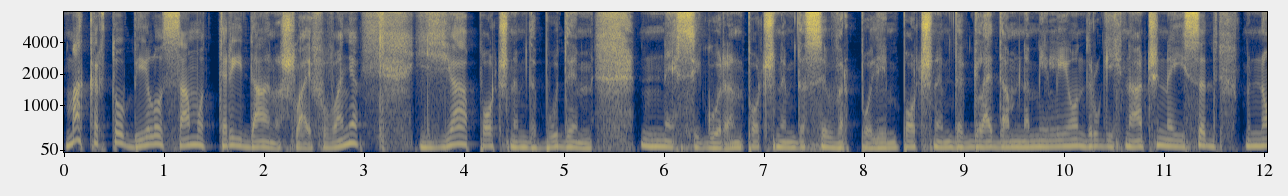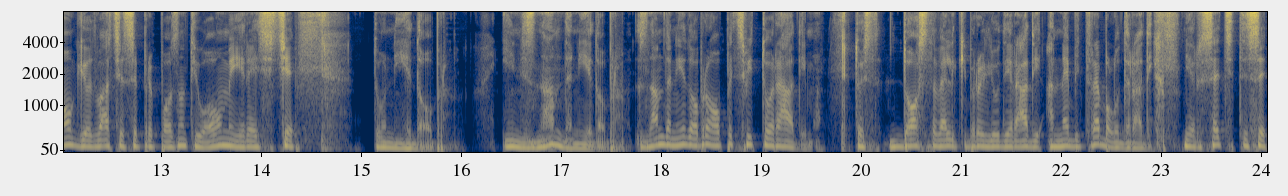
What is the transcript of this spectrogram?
makar to bilo samo tri dana šlajfovanja, ja počnem da budem nesiguran, počnem da se vrpoljim, počnem da gledam na milion drugih načina i sad mnogi od vas će se prepoznati u ovome i reći će to nije dobro. I znam da nije dobro. Znam da nije dobro, a opet svi to radimo. To jest, dosta veliki broj ljudi radi, a ne bi trebalo da radi. Jer sećate se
